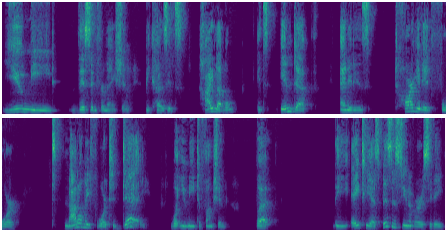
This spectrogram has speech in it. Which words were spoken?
You need this information because it's high level, it's in depth, and it is targeted for not only for today, what you need to function, but the ATS Business University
